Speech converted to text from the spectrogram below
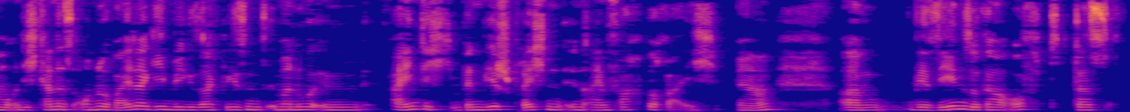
und ich kann es auch nur weitergeben. Wie gesagt, wir sind immer nur im, eigentlich, wenn wir sprechen, in einem Fachbereich. Ja. Ähm, wir sehen sogar oft, dass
